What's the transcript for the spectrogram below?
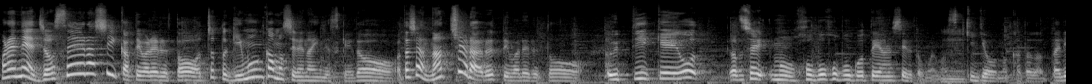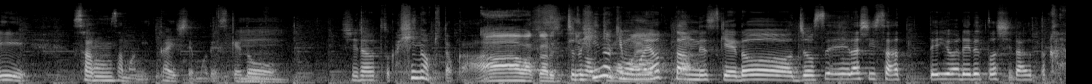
これね女性らしいかって言われるとちょっと疑問かもしれないんですけど私はナチュラルって言われるとウッディ系を私はもうほぼほぼご提案してると思います、うん、企業の方だったりサロン様に対してもですけど、うんシダウトとかヒノキとか？あわかる。ちょっとヒノキも迷った。んですけど女性らしさって言われるとシダウトかな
